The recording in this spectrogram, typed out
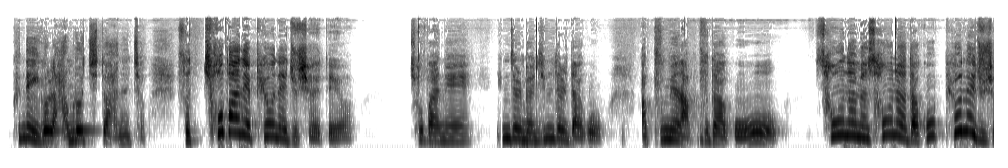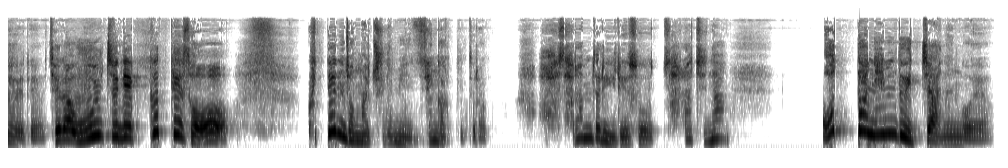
근데 이걸 아무렇지도 않은 척. 그래서 초반에 표현해 주셔야 돼요. 초반에 힘들면 힘들다고, 아프면 아프다고, 서운하면 서운하다고 표현해 주셔야 돼요. 제가 우울증의 끝에서 그때는 정말 죽음이 생각들더라고요. 아, 사람들이 이래서 사라지나? 어떤 힘도 있지 않은 거예요.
